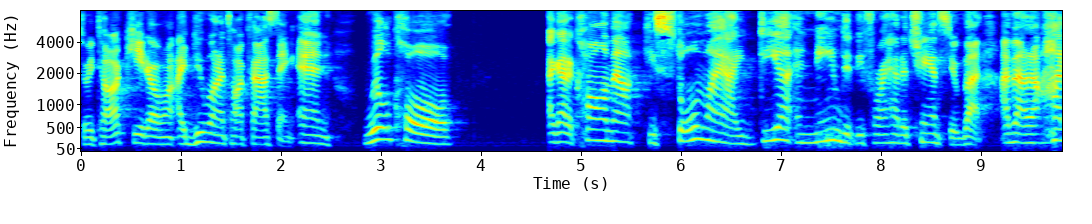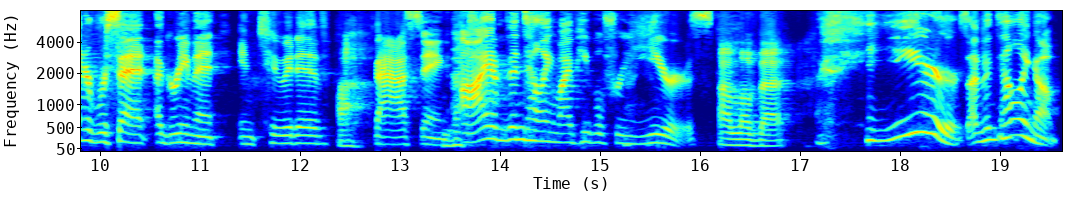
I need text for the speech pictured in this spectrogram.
So we talk keto. I do want to talk fasting. And Will Cole, I got to call him out. He stole my idea and named it before I had a chance to. But I'm at 100% agreement. Intuitive Ah, fasting. Yes. I have been telling my people for years, I love that. years. I've been telling them,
